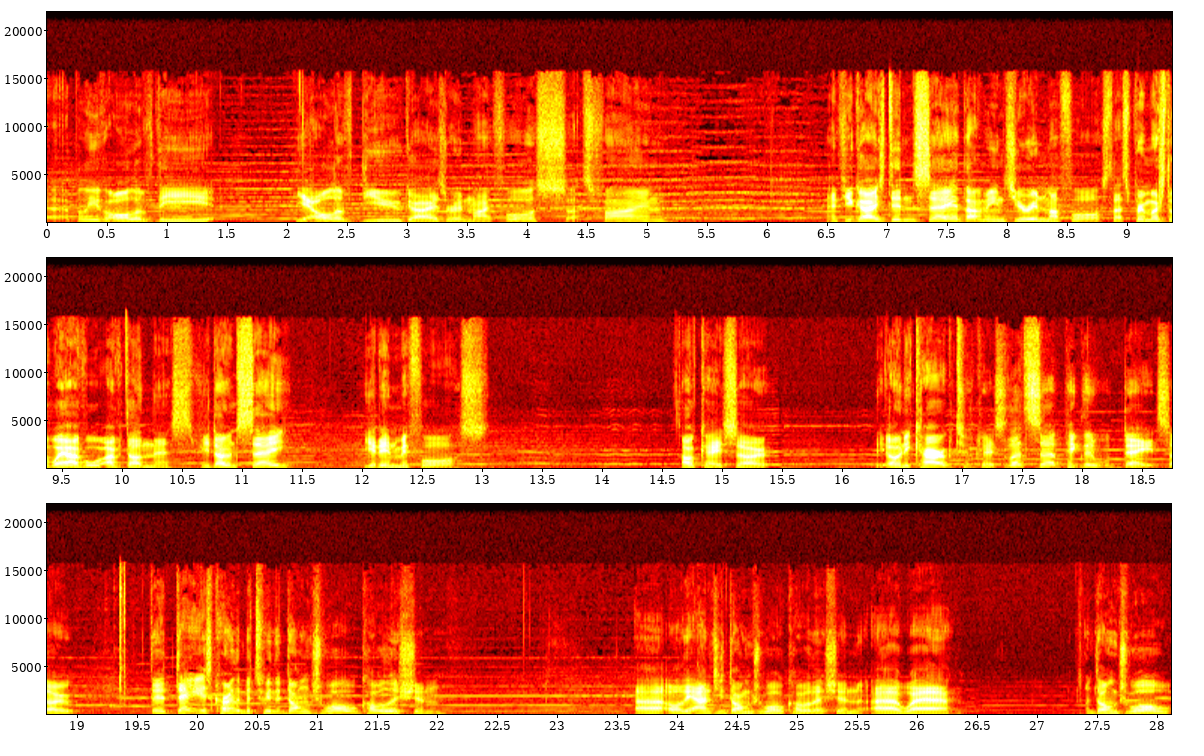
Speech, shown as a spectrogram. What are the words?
uh, I believe all of the yeah, all of you guys are in my force. That's fine. And if you guys didn't say, that means you're in my force. That's pretty much the way I've I've done this. If you don't say, you're in my force. Okay, so the only character... Okay, so let's uh, pick the date. So, the date is currently between the Dongzhuo Coalition, uh, or the anti-Dongzhuo Coalition, uh, where Dongzhuo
